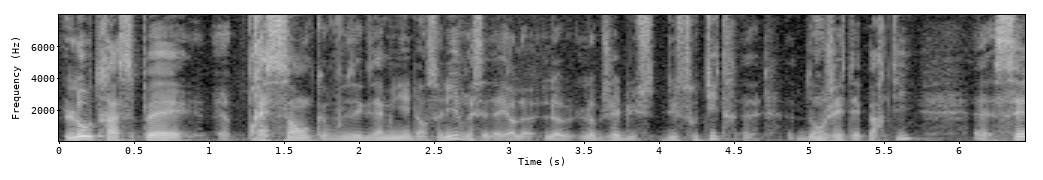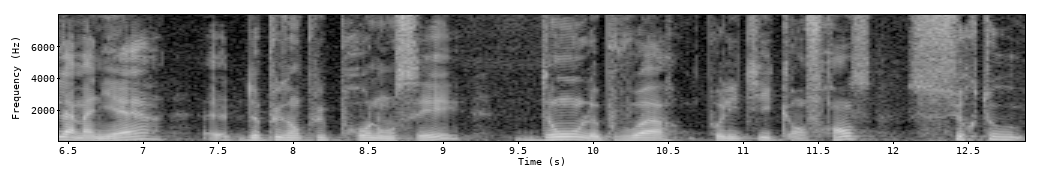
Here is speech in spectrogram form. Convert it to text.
L'autre aspect pressant que vous examinez dans ce livre, et c'est d'ailleurs le- le- l'objet du, du sous-titre dont j'étais parti, c'est la manière de plus en plus prononcée dont le pouvoir politique en France, surtout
